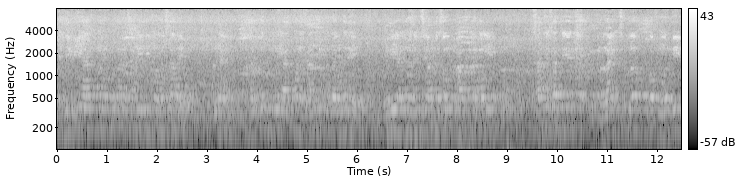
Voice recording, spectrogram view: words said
એ દિવ્ય આત્માને પોતાના સાનિધ્યમાં વસાવે અને સદગુરુની આત્માને શાંતિ પ્રદાન કરે એવી આજના દિવસે આપણે સૌ પ્રાર્થના કરીએ સાથે સાથે Lions Club of Morbi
